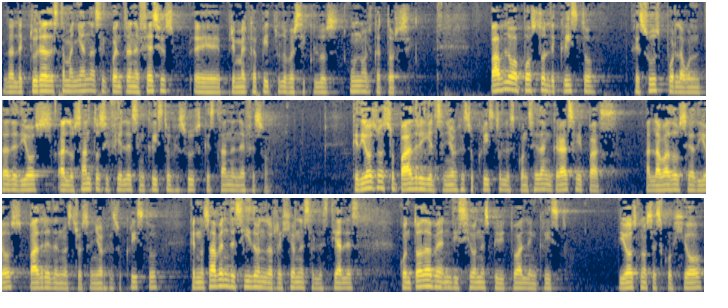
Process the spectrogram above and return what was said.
La lectura de esta mañana se encuentra en Efesios, eh, primer capítulo, versículos 1 al 14. Pablo, apóstol de Cristo Jesús, por la voluntad de Dios, a los santos y fieles en Cristo Jesús que están en Éfeso. Que Dios nuestro Padre y el Señor Jesucristo les concedan gracia y paz. Alabado sea Dios, Padre de nuestro Señor Jesucristo, que nos ha bendecido en las regiones celestiales con toda bendición espiritual en Cristo. Dios nos escogió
